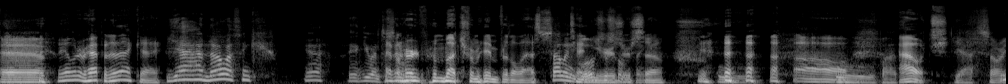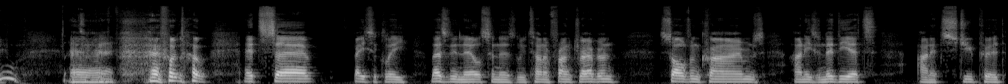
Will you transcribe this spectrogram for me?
Uh, yeah, whatever happened to that guy? Yeah, no, I think yeah, I think he went. I haven't heard from much from him for the last Selling ten years or, or so. Ooh. oh, Ooh, ouch! Yeah, sorry. Ooh, that's okay. no, it's uh, basically Leslie Nielsen as Lieutenant Frank Drebin, solving crimes, and he's an idiot, and it's stupid,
